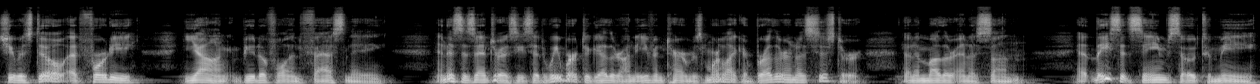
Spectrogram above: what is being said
She was still at 40 young, beautiful, and fascinating. And this is interesting. He said, We worked together on even terms, more like a brother and a sister than a mother and a son. At least it seemed so to me,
